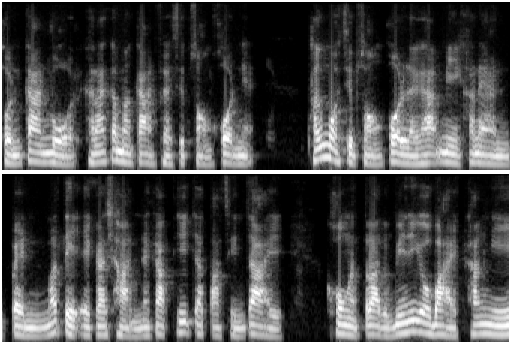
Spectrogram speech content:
ผลการโหวตคณะกรรมการเฟด12 คนเนี่ย ทั้งหมด 12 คนเลยครับมีคะแนนเป็นมติเอกฉันนะครับที่จะตัดสินใจคงอัตราดอกเบี้ยนโยบายครั้งนี้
